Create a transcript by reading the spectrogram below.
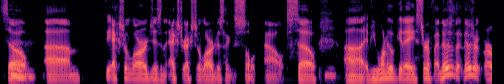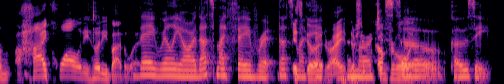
So Hmm. um, the extra larges and the extra extra larges think sold out. So Mm. uh, if you want to go get a certified, and those are the, those are, are a high quality hoodie by the way. They really are. That's my favorite. That's it's my good, favorite. right? They're super comfortable. so cozy.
